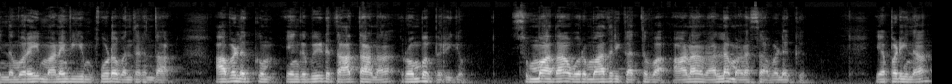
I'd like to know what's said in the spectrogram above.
இந்த முறை மனைவியும் கூட வந்திருந்தாள். அவளுக்கும் எங்கள் வீடு தாத்தானா ரொம்ப பிரியும். சும்மா தான் ஒரு மாதிரி கத்துவா. ஆனால் நல்ல மனசு அவளுக்கு. எப்படின்னா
